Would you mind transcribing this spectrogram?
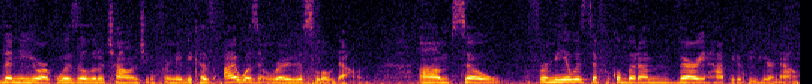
than New York was a little challenging for me because I wasn't ready to slow down. Um, so for me, it was difficult, but I'm very happy to be here now.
